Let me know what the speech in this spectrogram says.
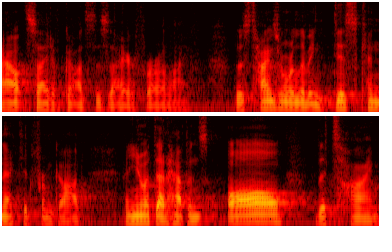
outside of God's desire for our life, those times when we're living disconnected from God. And you know what? That happens all the time.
